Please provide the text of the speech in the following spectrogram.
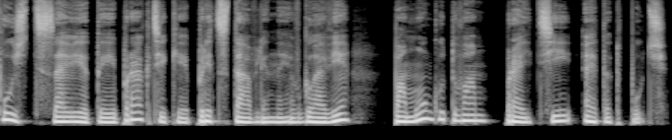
Пусть советы и практики, представленные в главе, помогут вам пройти этот путь.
